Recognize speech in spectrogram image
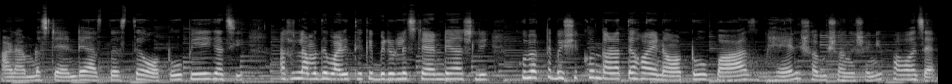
আর আমরা স্ট্যান্ডে আস্তে আস্তে অটোও পেয়ে গেছি। আসলে আমাদের বাড়ি থেকে বেরোলে স্ট্যান্ডে আসলে খুব একটা বেশিক্ষণ দাঁড়াতে হয় না। অটো, বাস, ভ্যান সবই সঙ্গে সঙ্গে পাওয়া যায়।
